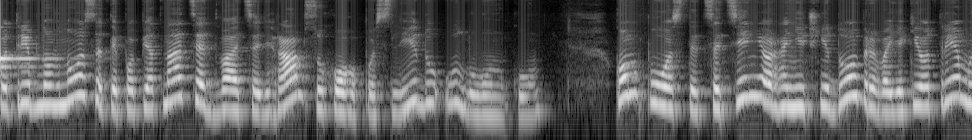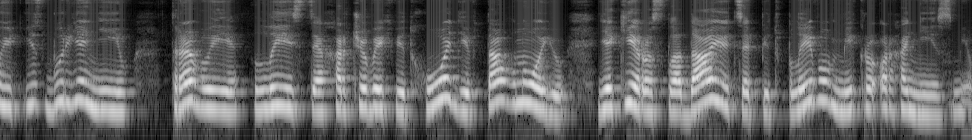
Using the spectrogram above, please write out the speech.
потрібно вносити по 15-20 грам сухого посліду у лунку. Компости це цінні органічні добрива, які отримують із бур'янів, трави, листя, харчових відходів та гною, які розкладаються під впливом мікроорганізмів.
